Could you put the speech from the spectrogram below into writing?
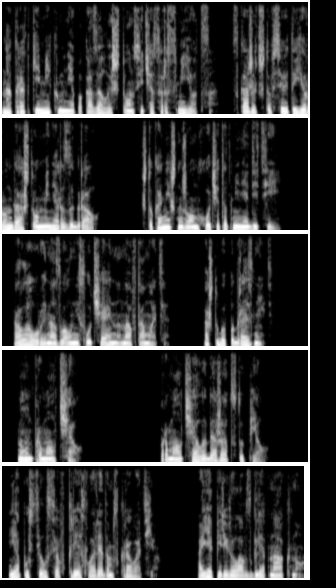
На краткий миг мне показалось, что он сейчас рассмеется, скажет, что все это ерунда, что он меня разыграл, что, конечно же, он хочет от меня детей, а Лаурой назвал не случайно на автомате, а чтобы подразнить. Но он промолчал. Промолчал и даже отступил. Я опустился в кресло рядом с кроватью, а я перевела взгляд на окно.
